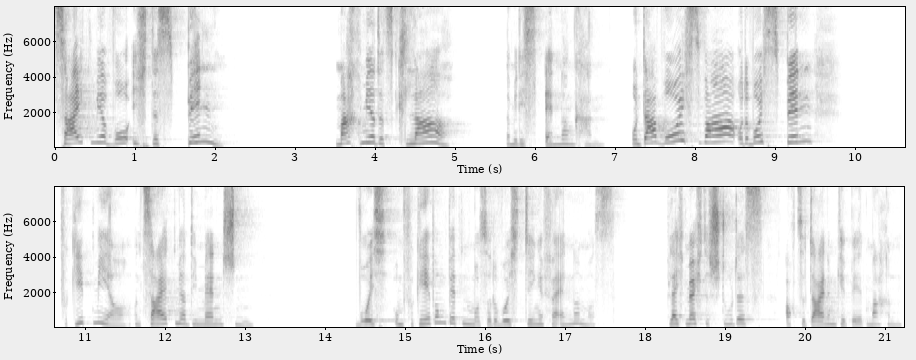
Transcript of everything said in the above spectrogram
Zeig mir, wo ich das bin. Mach mir das klar, damit ich es ändern kann. Und da, wo ich es war oder wo ich es bin, Vergib mir und zeig mir die Menschen, wo ich um Vergebung bitten muss oder wo ich Dinge verändern muss. Vielleicht möchtest du das auch zu deinem Gebet machen.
